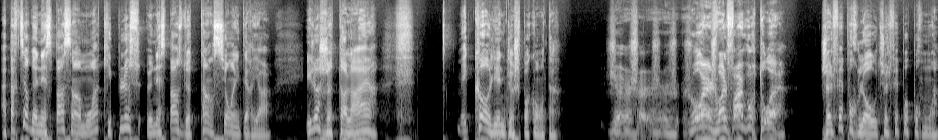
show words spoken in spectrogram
à partir d'un espace en moi qui est plus un espace de tension intérieure. Et là, je tolère, mais Colline que je suis pas content. Je, je, je, vais le faire pour toi. Je le fais pour l'autre, je le fais pas pour moi.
